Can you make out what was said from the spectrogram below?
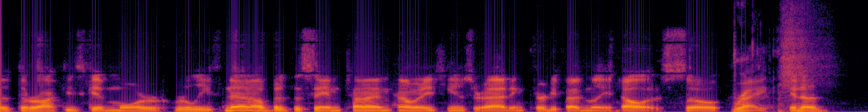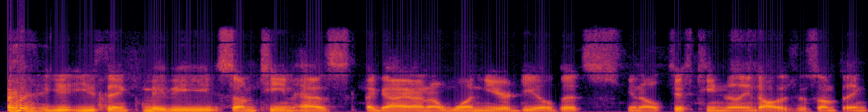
that the Rockies get more relief now. But at the same time, how many teams are adding $35 million? So, right, you know, you, you think maybe some team has a guy on a one year deal that's, you know, $15 million or something.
